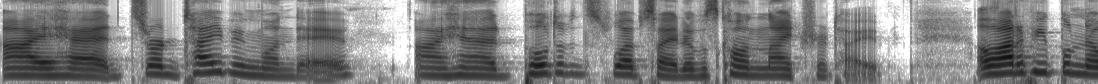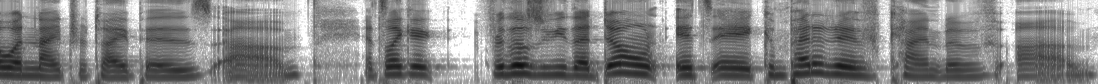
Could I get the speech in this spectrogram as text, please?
I had started typing one day. I had pulled up this website. It was called NitroType. A lot of people know what NitroType is. Um, it's like a for those of you that don't, it's a competitive kind of um,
